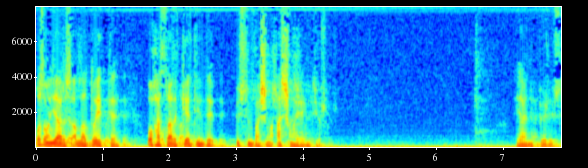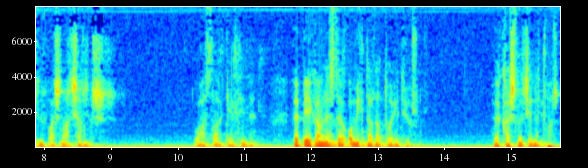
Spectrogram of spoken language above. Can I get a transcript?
O zaman yarısı Allah dua et de o hastalık geldiğinde üstün başımı açmayayım diyor. Yani böyle üstünü başını açarmış. O hastalık geldiğinde. Ve Peygamberimiz de o miktarda dua ediyor. Ve karşında cennet var.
